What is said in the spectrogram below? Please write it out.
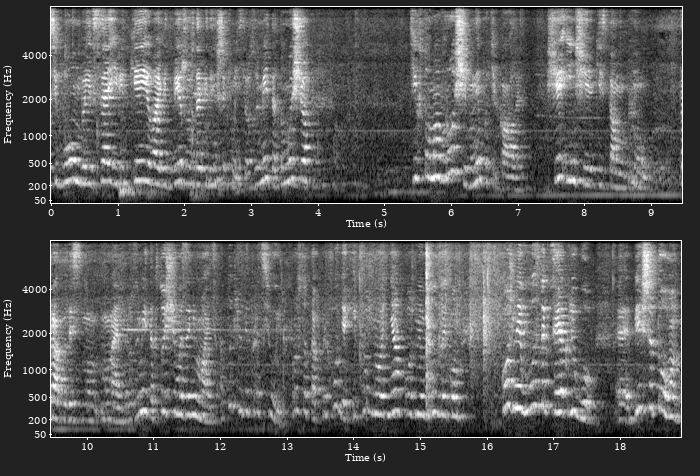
ці бомби і все, і від Києва, і від Вижгорода, і від інших місць, розумієте? Тому що ті, хто мав гроші, вони потікали. Ще інші якісь там ну, трапились моменти, розумієте, хто чим займається. А тут люди працюють, просто так приходять і кожного дня, кожним вузликом, кожний вузлик це як любов. Е, Більше того,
